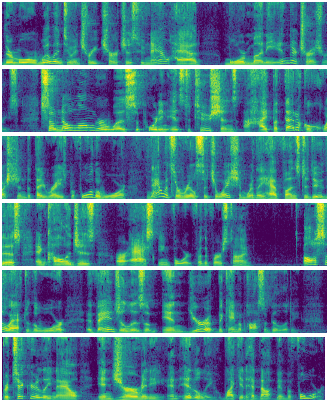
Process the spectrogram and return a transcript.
they're more willing to entreat churches who now had more money in their treasuries. So no longer was supporting institutions a hypothetical question that they raised before the war. Now it's a real situation where they have funds to do this and colleges are asking for it for the first time. Also, after the war, evangelism in Europe became a possibility, particularly now in Germany and Italy, like it had not been before.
